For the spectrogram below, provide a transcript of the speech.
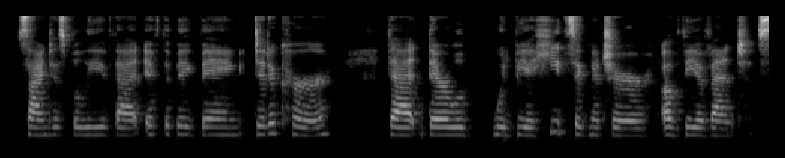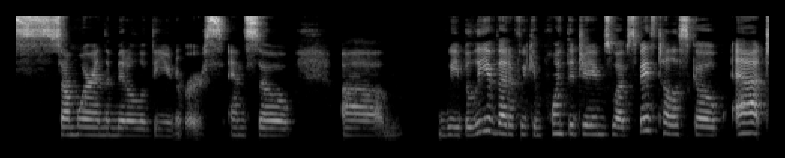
scientists believe that if the Big Bang did occur, that there will would be a heat signature of the event somewhere in the middle of the universe. And so um, we believe that if we can point the James Webb Space Telescope at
